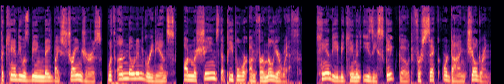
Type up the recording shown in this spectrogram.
The candy was being made by strangers with unknown ingredients on machines that people were unfamiliar with. Candy became an easy scapegoat for sick or dying children.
